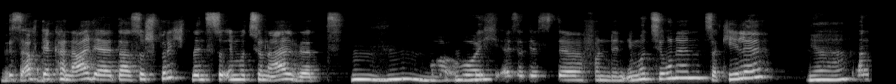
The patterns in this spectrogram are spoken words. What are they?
Das ist auch der Kanal, der da so spricht, wenn es so emotional wird. Mhm. Wo, wo, mhm. ich, also das der von den Emotionen zur Kehle. Ja. Und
